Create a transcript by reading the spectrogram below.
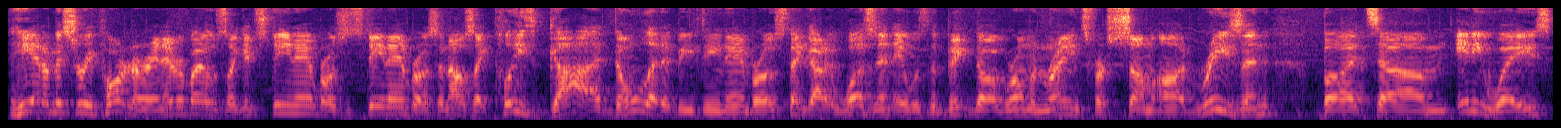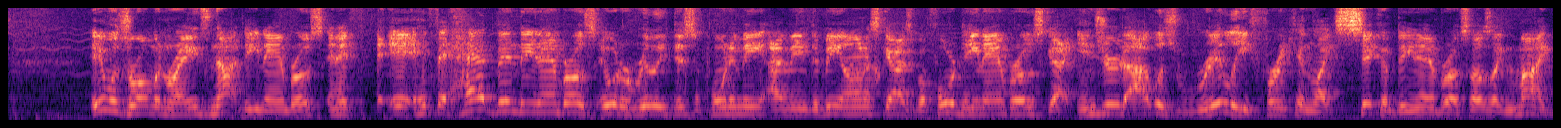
he had a mystery partner, and everybody was like, it's Dean Ambrose, it's Dean Ambrose. And I was like, please, God, don't let it be Dean Ambrose. Thank God it wasn't. It was the big dog Roman Reigns for some odd reason. But um, anyways, it was Roman Reigns, not Dean Ambrose, and if if it had been Dean Ambrose, it would have really disappointed me. I mean, to be honest, guys, before Dean Ambrose got injured, I was really freaking, like, sick of Dean Ambrose. I was like, my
